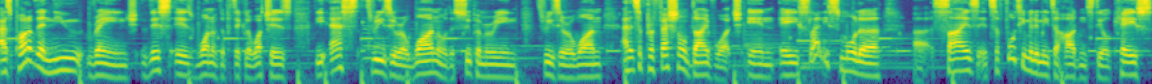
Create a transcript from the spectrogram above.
as part of their new range, this is one of the particular watches, the S301 or the Supermarine 301. And it's a professional dive watch in a slightly smaller uh, size. It's a 40 millimeter hardened steel case,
